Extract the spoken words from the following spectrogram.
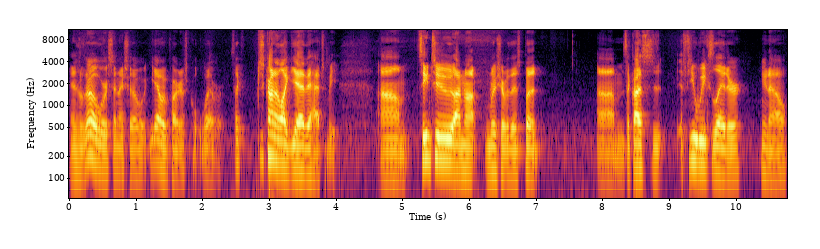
And he's like, "Oh, we're sitting next to other. Yeah, we're partners. Cool, whatever." It's like just kind of like, yeah, they have to be. Um, scene two, I'm not really sure about this, but um, it's like last, a few weeks later. You know,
